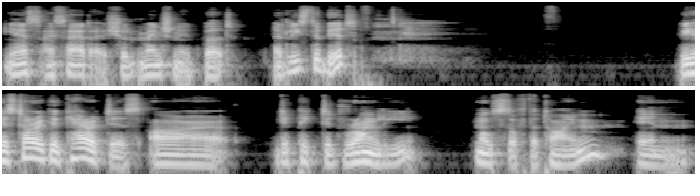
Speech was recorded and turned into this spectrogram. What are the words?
Yes, I said I shouldn't mention it, but at least a bit. The historical characters are depicted wrongly most of the time in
